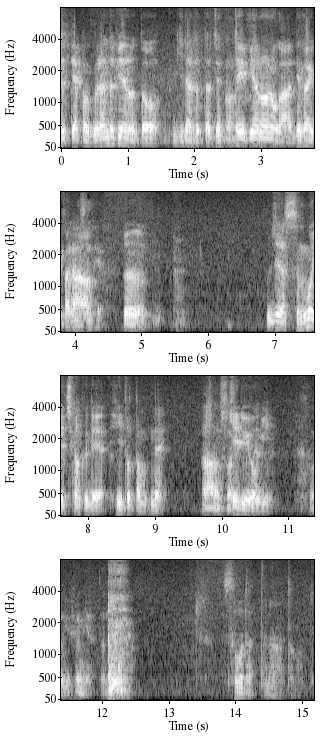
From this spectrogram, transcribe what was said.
だってやっぱグランドピアノとギターだったら絶対ピアノの方がでかいから。そうや。うん。うちらすごい近くで弾いとったもんね。ああ聴けるように。そういうふうにやったね。そうだったなと思って。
